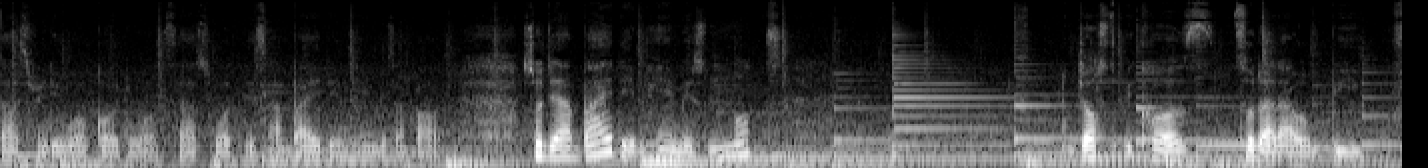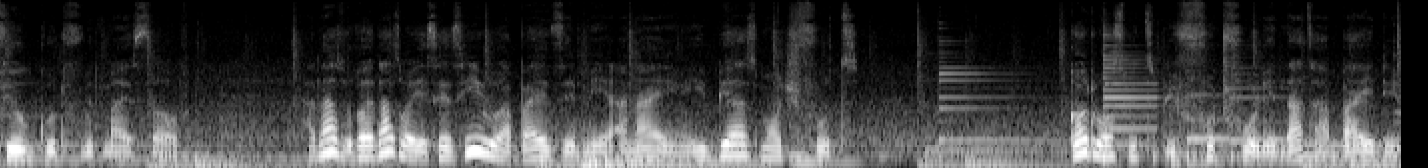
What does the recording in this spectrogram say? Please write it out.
that's really what God wants. That's what this abide in Him is about. So the abide in Him is not just because so that I will be feel good with myself. And that's because that's why he says, He who abides in me and I in he bears much fruit. God wants me to be fruitful in that abiding.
